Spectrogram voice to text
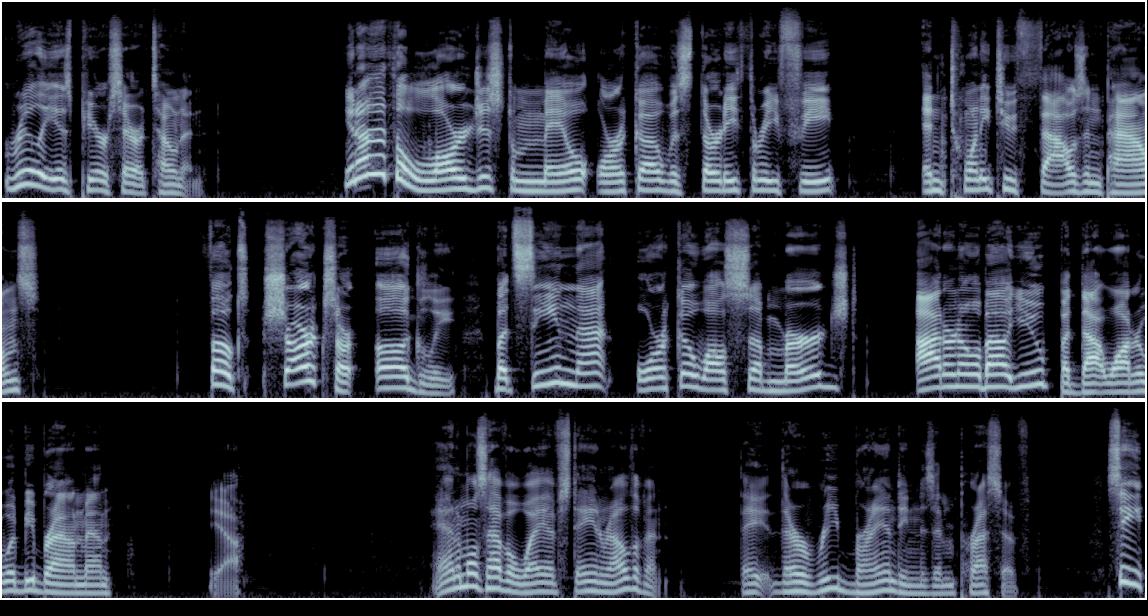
really is pure serotonin. You know that the largest male orca was 33 feet and 22,000 pounds? Folks, sharks are ugly, but seeing that orca while submerged, I don't know about you, but that water would be brown, man. Yeah. Animals have a way of staying relevant. They their rebranding is impressive. See,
